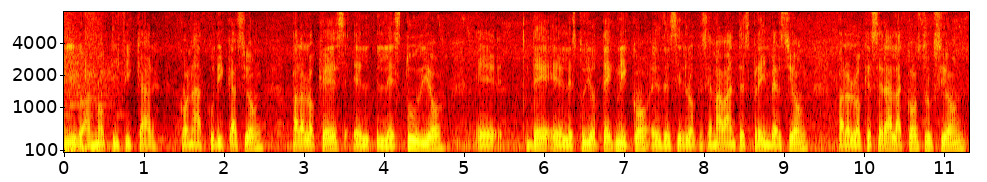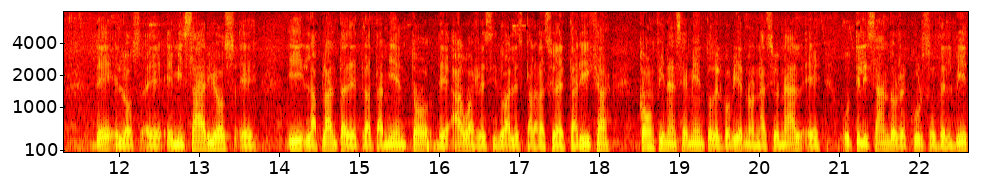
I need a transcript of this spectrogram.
a notificar con adjudicación para lo que es el, estudio eh, del estudio técnico, es decir, lo que se llamaba antes preinversión, para lo que será la construcción de los eh, emisarios eh, y la planta de tratamiento de aguas residuales para la ciudad de Tarija, con financiamiento del gobierno nacional, eh, utilizando recursos del BID,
